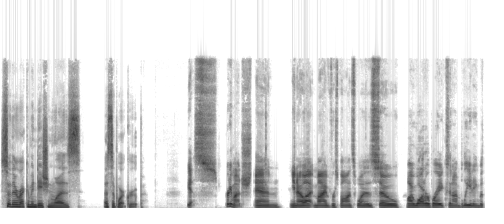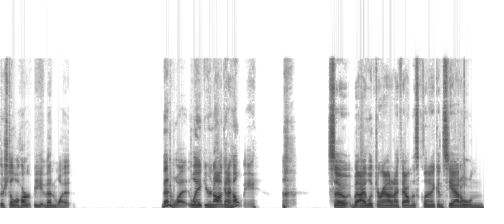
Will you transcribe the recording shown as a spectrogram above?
So their recommendation was a support group. yes, pretty much. And you know, I, my response was, so my water breaks and I'm bleeding, but there's still a heartbeat. Then what? Then what? Like you're not going to help me. so, but I looked around and I found this clinic in Seattle and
